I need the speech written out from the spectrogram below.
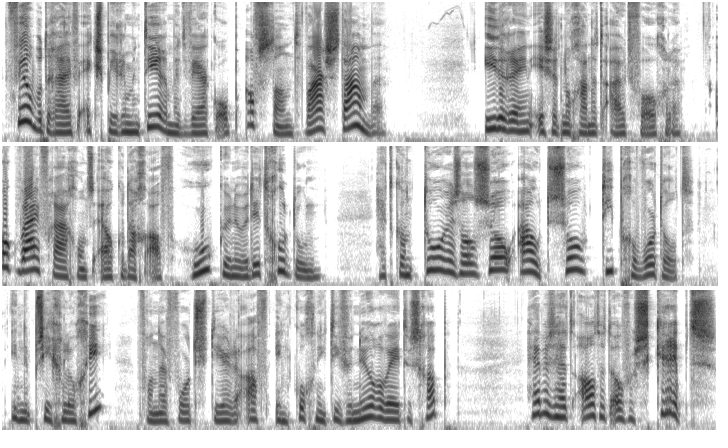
Veel bedrijven experimenteren met werken op afstand. Waar staan we? Iedereen is het nog aan het uitvogelen. Ook wij vragen ons elke dag af: hoe kunnen we dit goed doen? Het kantoor is al zo oud, zo diep geworteld. In de psychologie, Van der Voort studeerde af in cognitieve neurowetenschap, hebben ze het altijd over scripts.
